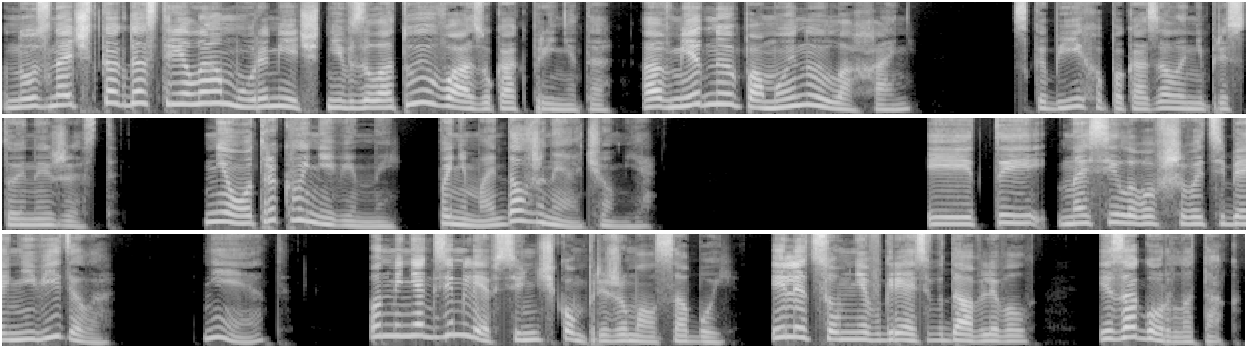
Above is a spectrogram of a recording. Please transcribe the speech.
«Ну, значит, когда стрелы Амура мечет не в золотую вазу, как принято, а в медную помойную лохань». Скобииха показала непристойный жест. «Не отрок вы невинный. Понимать должны, о чем я». «И ты насиловавшего тебя не видела?» «Нет. Он меня к земле в синячком прижимал собой. И лицо мне в грязь вдавливал. И за горло так.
